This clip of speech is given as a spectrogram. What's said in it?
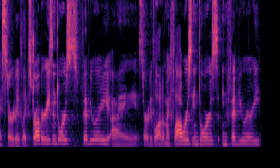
I started like strawberries indoors February. I started a lot of my flowers indoors in February.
